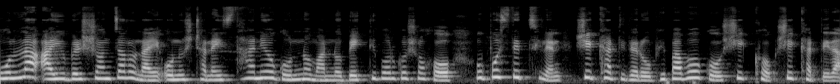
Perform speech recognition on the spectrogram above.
মোল্লা আয়ুবের সঞ্চালনায় অনুষ্ঠানে স্থানীয় গণ্যমান্য ব্যক্তিবর্গ সহ উপস্থিত ছিলেন শিক্ষার্থীদের অভিভাবক ও শিক্ষক শিক্ষার্থীরা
